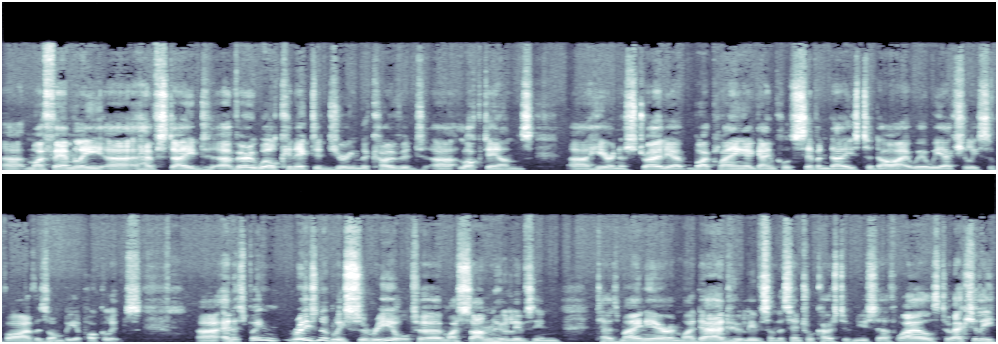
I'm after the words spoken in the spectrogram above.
uh, my family uh, have stayed uh, very well connected during the COVID uh, lockdowns uh, here in Australia by playing a game called Seven Days to Die, where we actually survive a zombie apocalypse. Uh, and it's been reasonably surreal to my son who lives in Tasmania and my dad who lives on the central coast of New South Wales to actually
